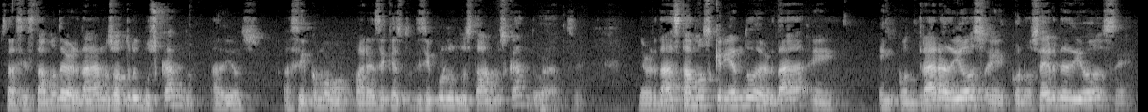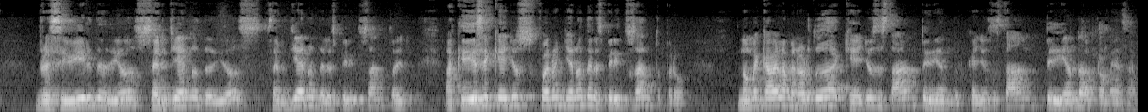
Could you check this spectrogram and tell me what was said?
O sea, si estamos de verdad nosotros buscando a Dios, así como parece que estos discípulos lo estaban buscando, ¿verdad? De verdad estamos queriendo de verdad eh, encontrar a Dios, eh, conocer de Dios, eh, recibir de Dios, ser llenos de Dios, ser llenos del Espíritu Santo. Aquí dice que ellos fueron llenos del Espíritu Santo, pero no me cabe la menor duda que ellos estaban pidiendo, que ellos estaban pidiendo la promesa,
